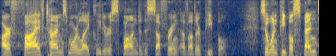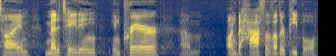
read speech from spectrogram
are five times more likely to respond to the suffering of other people. So when people spend time meditating in prayer um, on behalf of other people,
